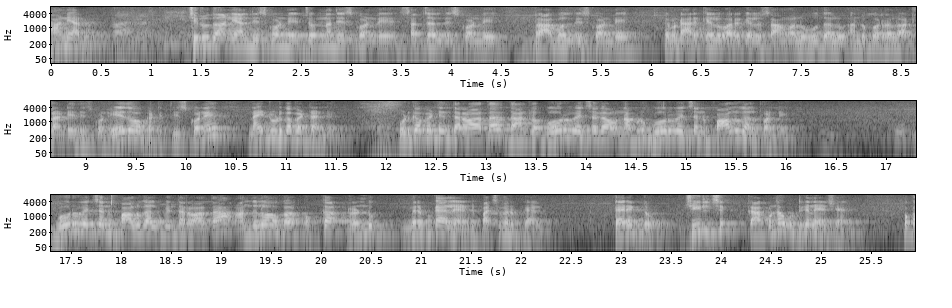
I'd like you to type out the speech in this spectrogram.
ధాన్యాలు. చిరుధాన్యాలు తీసుకోండి జొన్న తీసుకోండి సజ్జలు తీసుకోండి రాగులు తీసుకోండి లేకుంటే అరికెలు అరికెలు సామలు ఊదలు అండుకొర్రలు అట్లాంటివి తీసుకోండి. ఏదో ఒకటి తీసుకొని నైట్ ఉడకబెట్టండి. ఉడకబెట్టిన తర్వాత దాంట్లో గోరువెచ్చగా ఉన్నప్పుడు గోరువెచ్చని పాలు కలపండి. గోరువెచ్చని పాలు కలిపిన తర్వాత అందులో ఒక ఒక్క రెండు మిరపకాయలు వేయండి పచ్చిమిరపకాయలు. డైరెక్ట్ చీల్చి కాకుండా ఉట్టుకనే వేసేయండి. ఒక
